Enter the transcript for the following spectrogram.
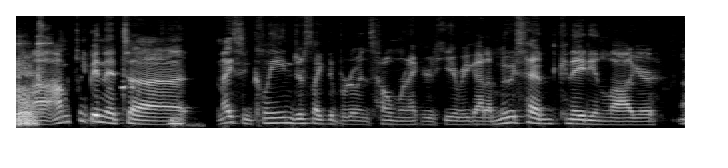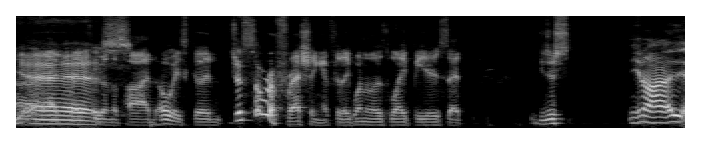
Uh, I'm keeping it uh, nice and clean, just like the Bruins' home record here. We got a Moosehead Canadian Lager. uh, a few on the pod, always good. Just so refreshing. I feel like one of those light beers that you can just, you know, I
